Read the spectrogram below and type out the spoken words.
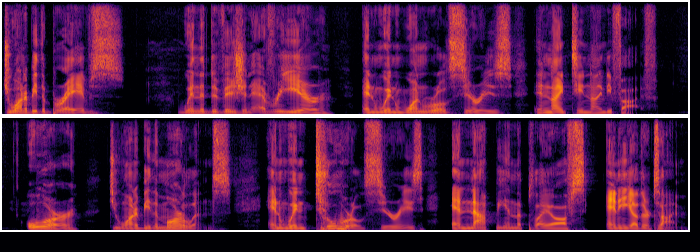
Do you want to be the Braves, win the division every year, and win one World Series in 1995? Or do you want to be the Marlins and win two World Series and not be in the playoffs any other time?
